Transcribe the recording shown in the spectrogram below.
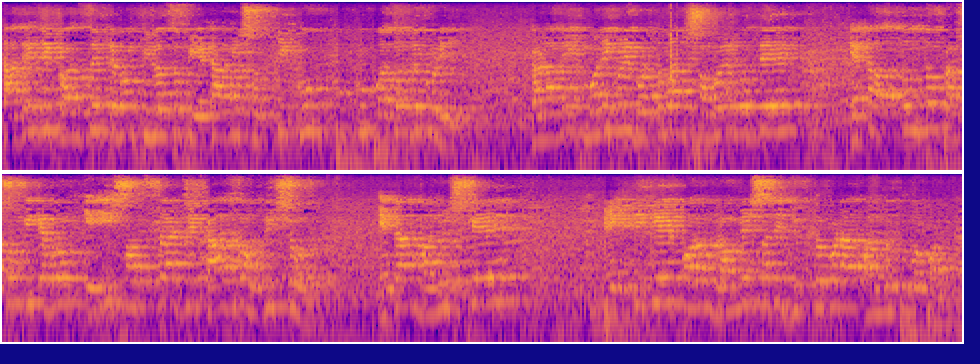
তাদের যে কনসেপ্ট এবং ফিলোসফি এটা আমি সত্যি খুব খুব পছন্দ করি। কারণ আমি মনে করি বর্তমান সময়ের মধ্যে এটা অত্যন্ত প্রাসঙ্গিক এবং এই সংস্থার যে কাজ বা উদ্দেশ্য, এটা মানুষকে, ব্যক্তিকে পরম ব্রহ্মের সাথে যুক্ত করার অন্যতম পন্থা।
